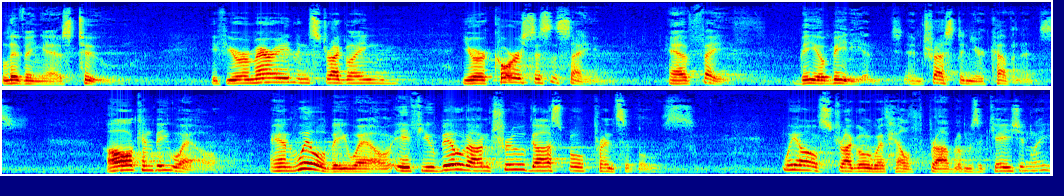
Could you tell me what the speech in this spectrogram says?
living as two. If you're married and struggling, your course is the same. Have faith, be obedient, and trust in your covenants all can be well and will be well if you build on true gospel principles. We all struggle with health problems occasionally.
